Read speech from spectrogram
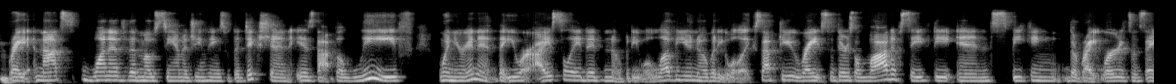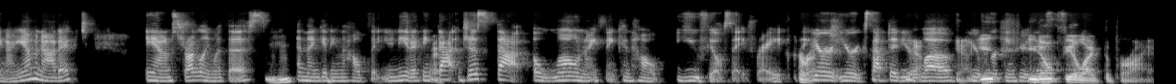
Mhm. right and that's one of the most damaging things with addiction is that belief when you're in it that you are isolated isolated. Nobody will love you. Nobody will accept you. Right. So there's a lot of safety in speaking the right words and saying, I am an addict and I'm struggling with this, mm-hmm. and then getting the help that you need. I think right. that just that alone, I think, can help you feel safe, right? Correct. You're you're accepted, you're yeah. loved, yeah. you're you, working through. You this. don't feel like the pariah.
